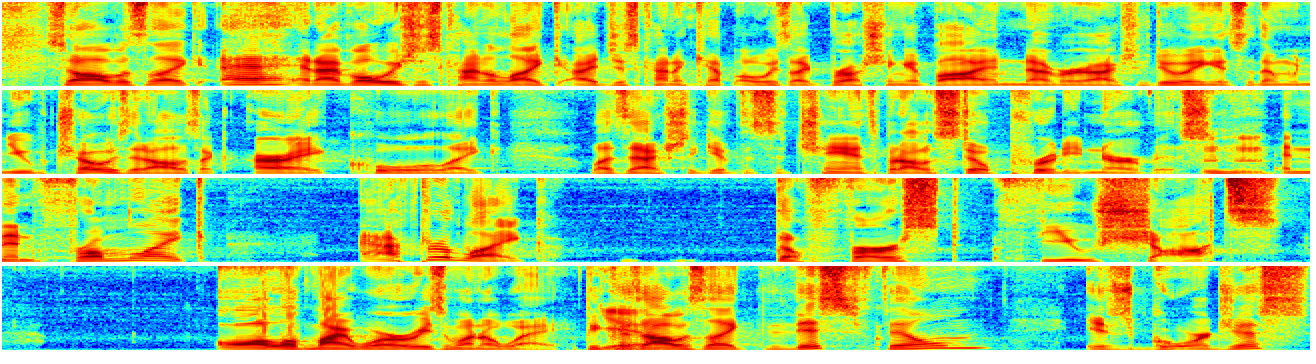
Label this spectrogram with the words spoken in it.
so I was like, eh, and I've always just kind of like I just kind of kept always like brushing it by and never actually doing it. So then when you chose it, I was like, all right, cool, like let's actually give this a chance. But I was still pretty nervous. And then from like after like the first few shots, all of my worries went away because Yeah. I was like, this film is gorgeous.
